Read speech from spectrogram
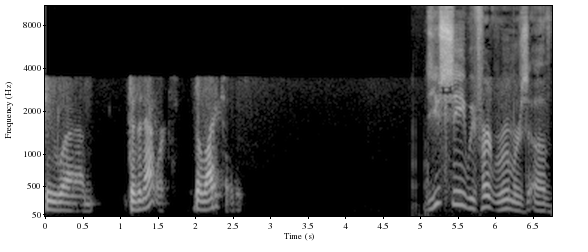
to um, to the networks, the rights holders. Do you see? We've heard rumors of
